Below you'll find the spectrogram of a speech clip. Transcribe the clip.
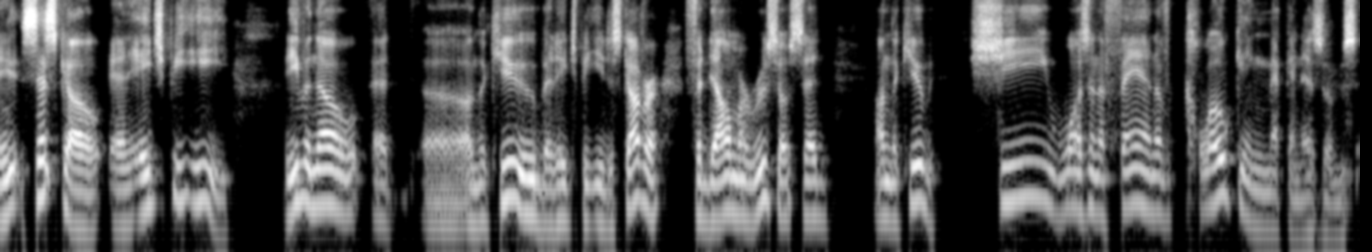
uh, Cisco and HPE. Even though at uh, on the cube at HPE Discover, Fidelma Russo said on the cube she wasn't a fan of cloaking mechanisms.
